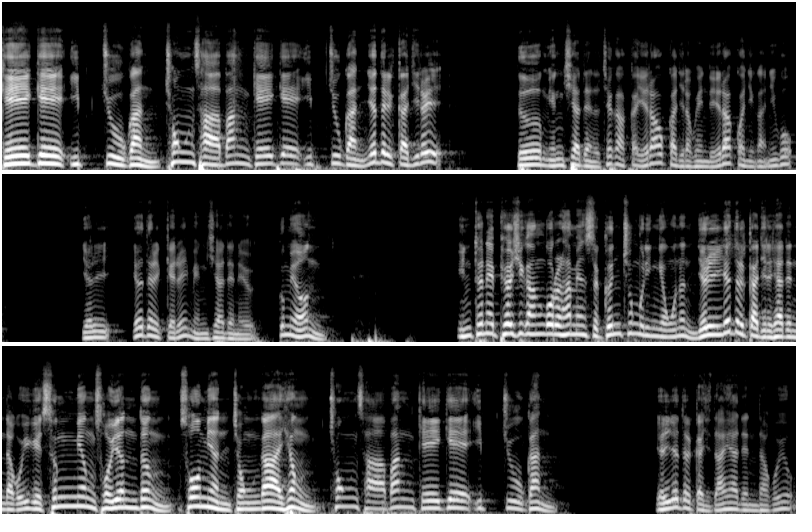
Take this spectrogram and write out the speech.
개개 입주간 총사방 개개 입주간 8가지를 더 명시해야 된다. 제가 아까 19가지라고 했는데 19가지가 아니고 18개를 명시해야 되네요. 그러면 인터넷 표시 광고를 하면서 건축물인 경우는 18가지를 해야 된다고 이게 성명, 소연 등 소면, 종가형, 총사방, 개개, 입주간 18가지 다 해야 된다고요.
